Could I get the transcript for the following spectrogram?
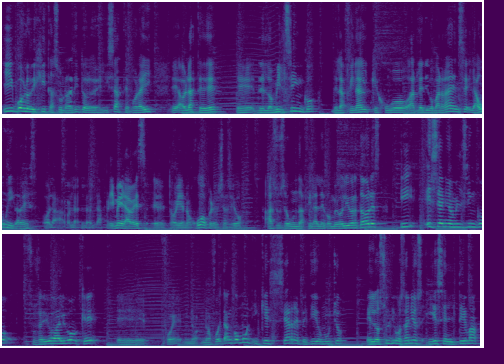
Y vos lo dijiste hace un ratito, lo deslizaste por ahí. Eh, hablaste de eh, del 2005, de la final que jugó Atlético Paranaense, la única vez, o la, primera vez, eh, todavía no jugó, pero ya llegó a su segunda final de Conmebol Libertadores. Y ese año 2005 sucedió algo que eh, fue, no, fue tan común y que se ha repetido mucho en los últimos años y es el tema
